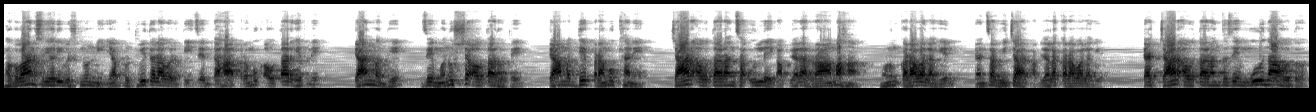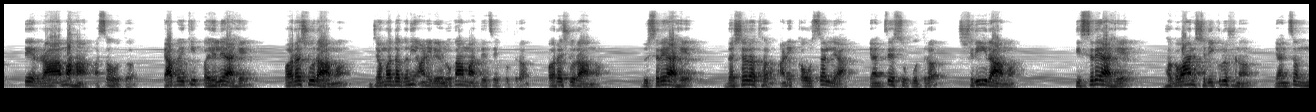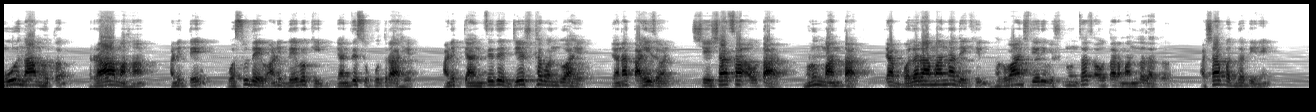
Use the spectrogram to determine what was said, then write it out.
भगवान श्रीहरी विष्णूंनी या पृथ्वीतलावरती जे दहा प्रमुख अवतार घेतले त्यांमध्ये जे मनुष्य अवतार होते त्यामध्ये प्रामुख्याने चार अवतारांचा उल्लेख आपल्याला रामहा म्हणून करावा लागेल त्यांचा विचार आपल्याला करावा लागेल. त्या चार अवतारांचं जे मूळ नाव होतं ते रामहा असं होतं. त्यापैकी पहिले आहे परशुराम जमदग्नी आणि रेणुका मातेचे पुत्र परशुराम. दुसरे आहेत दशरथ आणि कौसल्या यांचे सुपुत्र श्रीराम. तिसरे आहेत भगवान श्रीकृष्ण यांचं मूळ नाम होतं रामहा आणि ते वसुदेव आणि देवकी यांचे सुपुत्र आहेत. आणि त्यांचे जे ज्येष्ठ बंधू आहेत ज्यांना काही जण शेषाचा अवतार म्हणून मानतात त्या बलरामांना देखील भगवान श्रीहरी विष्णूंचाच अवतार मानलं जातं. अशा पद्धतीने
